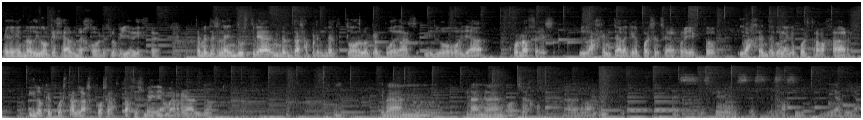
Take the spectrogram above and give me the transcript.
¿eh? no digo que sea el mejor, es lo que yo hice te metes en la industria, intentas aprender todo lo que puedas y luego ya conoces la gente a la que puedes enseñar el proyecto, la gente con la que puedes trabajar y lo que cuestan las cosas. Te haces una idea más real, ¿no? Gran, gran, gran consejo, la verdad. Es, que es, así, día a día.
